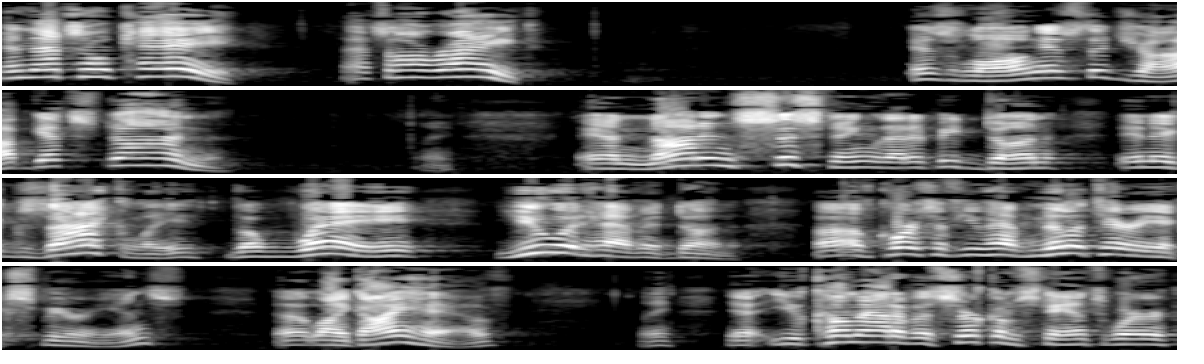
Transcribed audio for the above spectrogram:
And that's okay. That's all right. As long as the job gets done. And not insisting that it be done in exactly the way you would have it done. Uh, of course, if you have military experience, uh, like I have, you come out of a circumstance where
